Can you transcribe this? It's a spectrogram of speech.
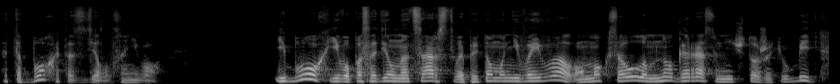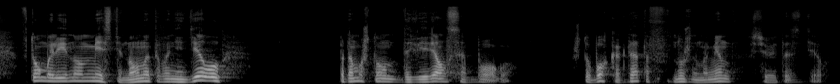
Это Бог это сделал за него. И Бог его посадил на царство, и притом он не воевал. Он мог Саула много раз уничтожить, убить в том или ином месте, но он этого не делал, потому что он доверялся Богу, что Бог когда-то в нужный момент все это сделает.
